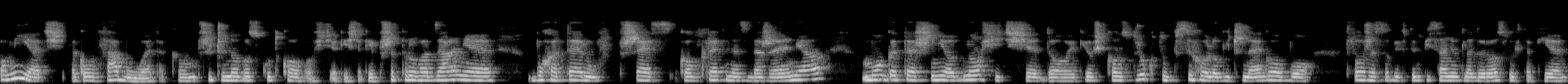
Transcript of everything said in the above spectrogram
omijać taką fabułę, taką przyczynowo-skutkowość, jakieś takie przeprowadzanie bohaterów przez konkretne zdarzenia. Mogę też nie odnosić się do jakiegoś konstruktu psychologicznego, bo tworzę sobie w tym pisaniu dla dorosłych takie,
